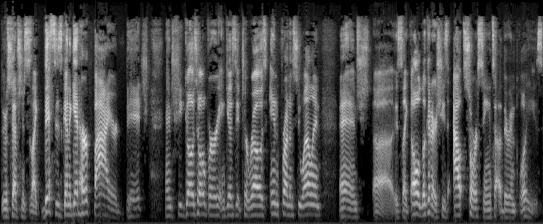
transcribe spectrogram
The receptionist is like, "This is gonna get her fired, bitch!" And she goes over and gives it to Rose in front of Sue Ellen, and uh, it's like, "Oh, look at her! She's outsourcing to other employees."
